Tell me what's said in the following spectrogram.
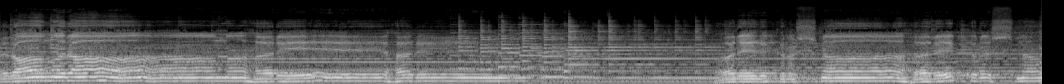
राम राम हरे हरे। हरे कृष्ण हरे कृष्ण।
